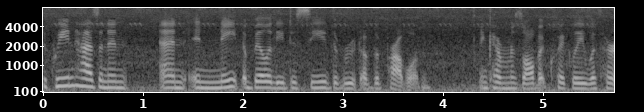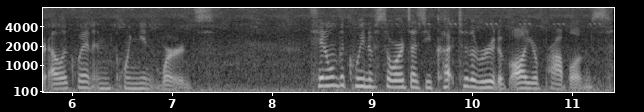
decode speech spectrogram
The Queen has an, in, an innate ability to see the root of the problem and can resolve it quickly with her eloquent and poignant words. Channel the Queen of Swords as you cut to the root of all your problems.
